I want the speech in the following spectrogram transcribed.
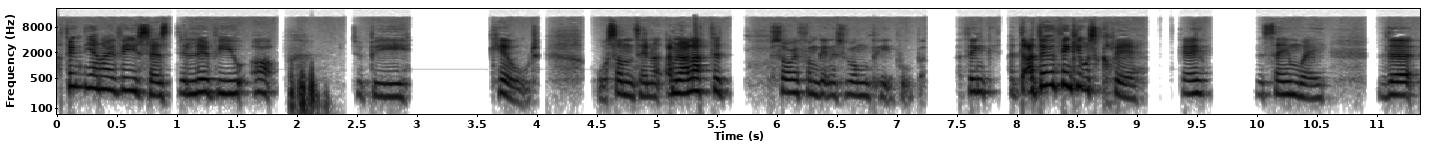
I think the NIV says deliver you up to be killed or something. I mean, I'll have to, sorry if I'm getting this wrong, people, but think I don't think it was clear. Okay, the same way that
